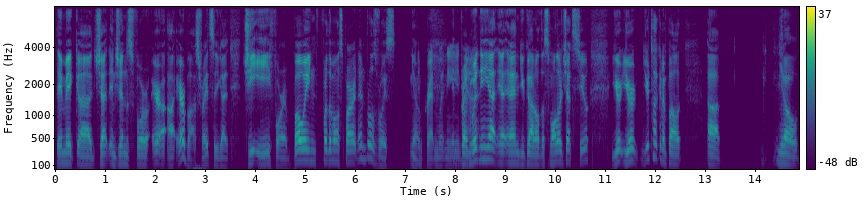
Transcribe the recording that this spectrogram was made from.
they make uh, jet engines for Air, uh, Airbus, right? So you got GE for Boeing for the most part, and Rolls Royce, you know, And Pratt and Whitney. and Pratt and Whitney, yeah, yeah, and you got all the smaller jets too. You're you're you're talking about, uh, you know,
